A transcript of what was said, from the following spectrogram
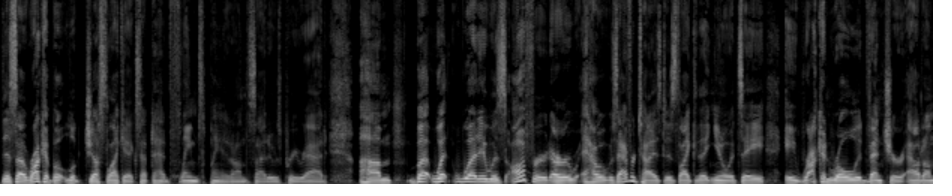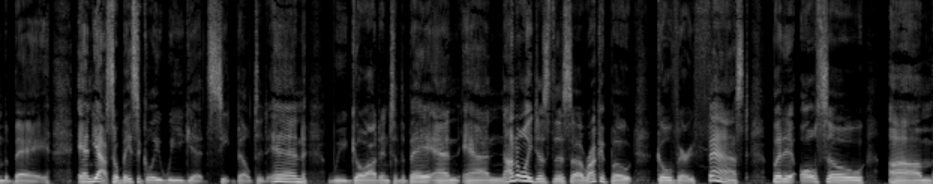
This uh, rocket boat looked just like it, except it had flames painted on the side. It was pretty rad. Um, but what what it was offered or how it was advertised is like that. You know, it's a a rock and roll adventure out on the bay. And yeah, so basically we get seat belted in, we go out into the bay, and and not only does this uh, rocket boat go very fast, but it also um,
